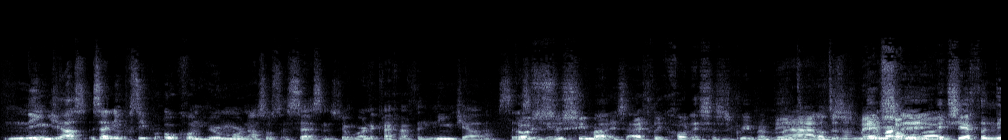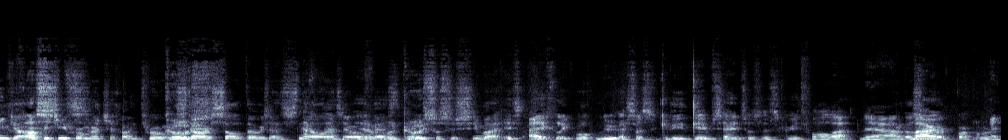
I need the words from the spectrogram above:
Ninja's zijn in principe ook gewoon huurmoordenaars zoals Assassins. Dus wanneer krijgen we echt een ninja Ghost of Assassin game? Tsushima is eigenlijk gewoon Assassin's Creed maar beter. Nou, dat is als meer Nee, een maar samurai. ik zie echt een ninja. RPG voor me dat je gewoon throwing Ghost. stars, salto's en snel en zo ja, maar. Ghost of Tsushima is eigenlijk wat nu Assassin's Creed games zijn, zoals Assassin's Creed Valhalla. Ja, maar dat maar- is parkour.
